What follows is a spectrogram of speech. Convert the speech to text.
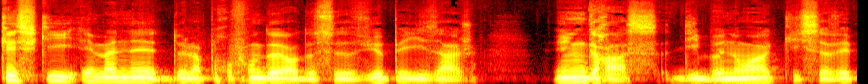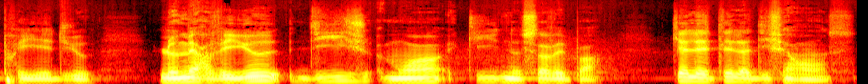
Qu'est-ce qui émanait de la profondeur de ce vieux paysage? Une grâce, dit Benoît, qui savait prier Dieu. Le merveilleux, dis-je, moi, qui ne savais pas. Quelle était la différence?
